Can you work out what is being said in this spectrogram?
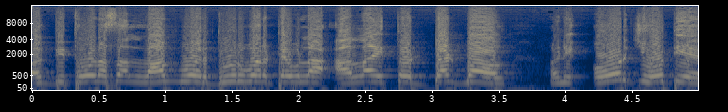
अगदी थोडासा लांबवर दूरवर ठेवला आलाय तो डट बॉल आणि ओव्हरची होतीये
